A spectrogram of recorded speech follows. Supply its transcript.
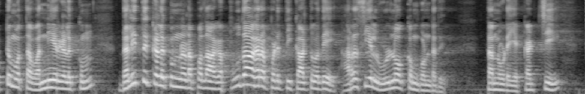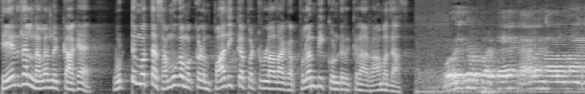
ஒட்டுமொத்த வன்னியர்களுக்கும் தலித்துக்களுக்கும் நடப்பதாக பூதாகரப்படுத்தி காட்டுவதே அரசியல் உள்நோக்கம் கொண்டது. தன்னுடைய கட்சி தேர்தல் நலனுக்காக ஒட்டுமொத்த சமூக மக்களும் பாதிக்கப்பட்டுள்ளதாக புலம்பிக் கொண்டிருக்கிறார் ராமதாஸ். ஒடுக்கப்பட்ட காலங்காலமாக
